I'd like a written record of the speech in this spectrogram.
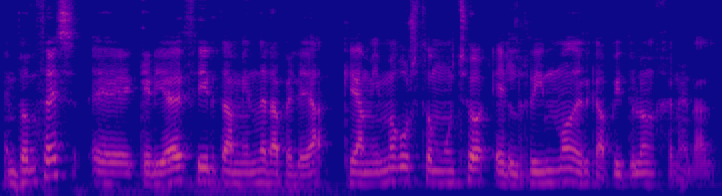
Entonces, eh, quería decir también de la pelea que a mí me gustó mucho el ritmo del capítulo en general.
